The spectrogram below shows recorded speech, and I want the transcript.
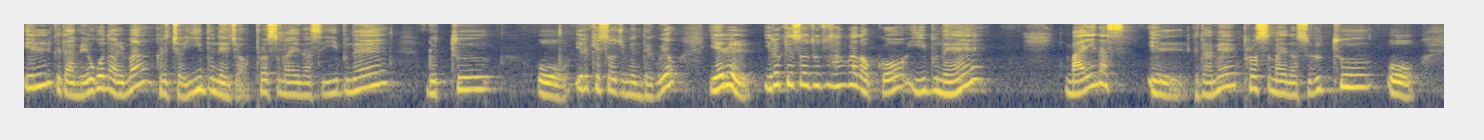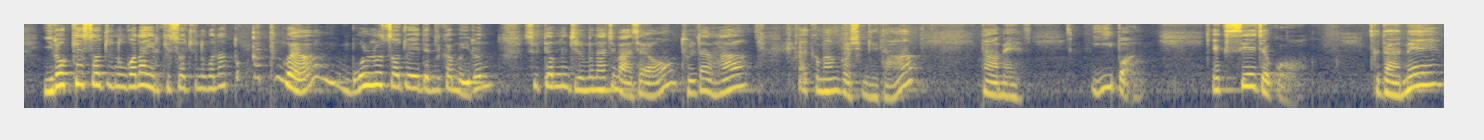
1, 그 다음에 요건 얼마? 그렇죠. 2분의죠. 플러스 마이너스 2분의 루트 5 이렇게 써주면 되고요. 얘를 이렇게 써줘도 상관없고 2분의 마이너스 1, 그 다음에 플러스 마이너스 루트 5 이렇게 써주는 거나 이렇게 써주는 거나 똑같은 거야. 뭘로 써줘야 됩니까? 뭐 이런 쓸데없는 질문 하지 마세요. 둘 다 다 깔끔한 것입니다. 다음에 2번 x의 제곱 그 다음에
